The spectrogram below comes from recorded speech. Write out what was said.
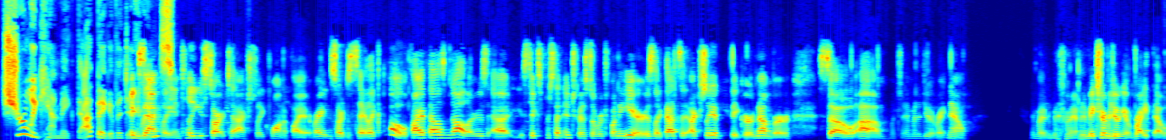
surely can't make that big of a difference. Exactly. Until you start to actually quantify it, right? And start to say like, oh, $5,000 at 6% interest over 20 years. Like that's actually a bigger number. So, um, which I'm going to do it right now. I'm going to make sure I'm doing it right though.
